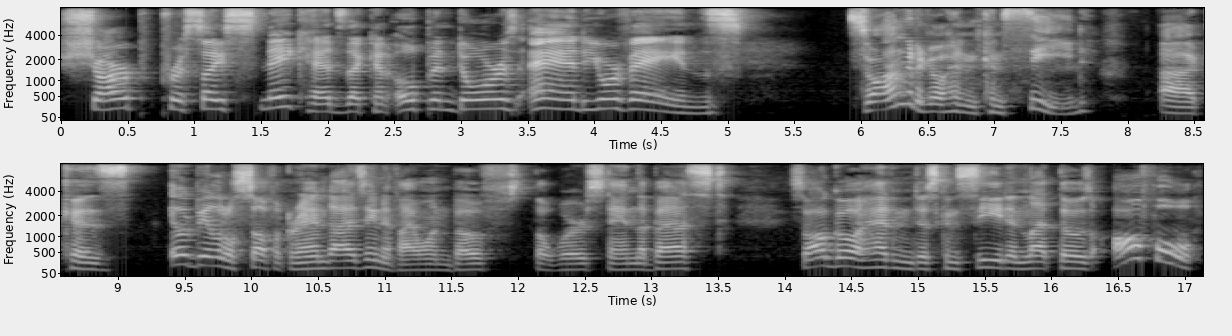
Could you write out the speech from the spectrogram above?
sharp, precise snake heads that can open doors and your veins. So I'm gonna go ahead and concede, because it would be a little self-aggrandizing if I won both the worst and the best. So I'll go ahead and just concede and let those awful,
